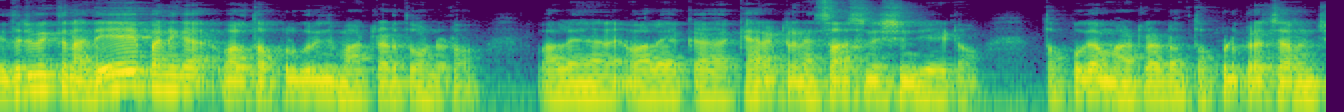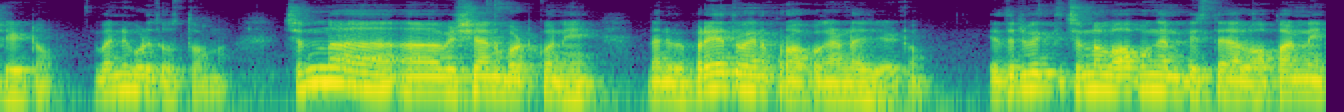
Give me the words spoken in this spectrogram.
ఎదుటి వ్యక్తిని అదే పనిగా వాళ్ళ తప్పుల గురించి మాట్లాడుతూ ఉండటం వాళ్ళ వాళ్ళ యొక్క క్యారెక్టర్ని అసాసినేషన్ చేయటం తప్పుగా మాట్లాడడం తప్పుడు ప్రచారం చేయటం ఇవన్నీ కూడా చూస్తూ ఉన్నాం. చిన్న విషయాన్ని పట్టుకొని దాని విపరీతమైన ప్రాపగాండా చేయటం. ఎదుటి వ్యక్తి చిన్న లోపం కనిపిస్తే ఆ లోపాన్ని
